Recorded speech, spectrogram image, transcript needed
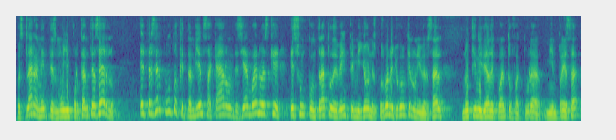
pues claramente es muy importante hacerlo. El tercer punto que también sacaron, decían, bueno, es que es un contrato de 20 millones. Pues bueno, yo creo que el Universal no tiene idea de cuánto factura mi empresa,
